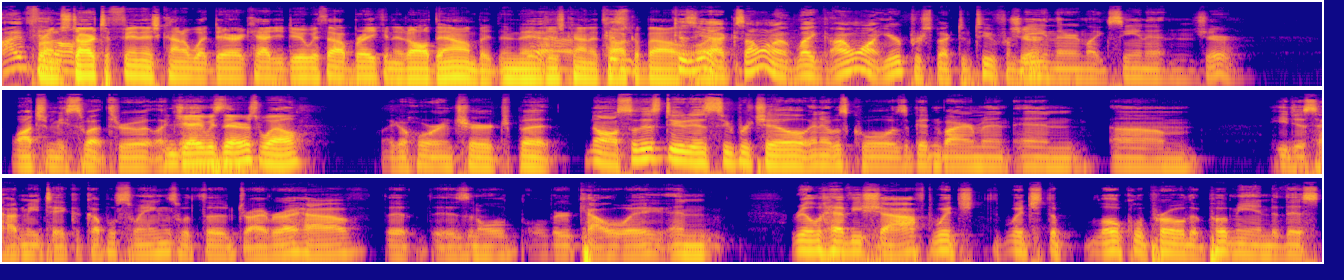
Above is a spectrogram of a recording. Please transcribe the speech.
I've from start to finish, kind of what Derek had you do without breaking it all down, but and then just kind of talk about, because yeah, because I want to like I want your perspective too from Sure. being there and like seeing it and sure. Watching me sweat through it. Like And Jay a- was there as well. like a whore in church. But no, so this dude is super chill and it was cool. It was a good environment and um he just had me take a couple swings with the driver I have that is an old older Callaway and real heavy shaft, which which the local pro that put me into this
